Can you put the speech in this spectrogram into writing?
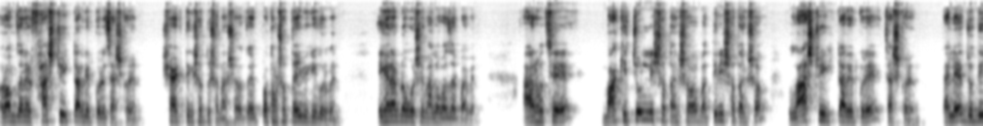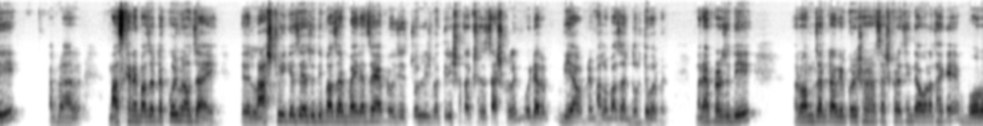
রমজানের ফার্স্ট উইক টার্গেট করে চাষ করেন। ষাট থেকে সত্তর শতাংশ প্রথম সপ্তাহে বিক্রি করবেন। এখানে আপনি অবশ্যই ভালো বাজার পাবেন। আর হচ্ছে বাকি চল্লিশ শতাংশ বা তিরিশ শতাংশ লাস্ট উইক টার্গেট করে চাষ করেন। তাহলে যদি আপনার মাঝখানে বাজারটা কইমাও যায়, তাহলে লাস্ট উইকে যে যদি বাজার বাইরে যায়, আপনি ওই যে চল্লিশ বা তিরিশ শতাংশ যে চাষ করলেন, ওইটার দিয়ে আপনি ভালো বাজার ধরতে পারবেন। মানে আপনার যদি রমজান টার্গেট করে শশা চাষ করার চিন্তা ভাবনা থাকে, বড়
